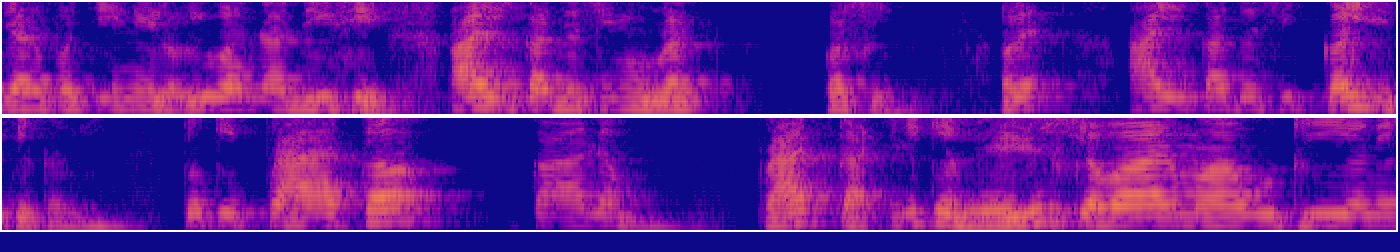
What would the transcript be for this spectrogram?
હજાર પચીસને રવિવારના દિવસે આ એકાદશીનું વ્રત કરશે. હવે આ એકાદશી કઈ રીતે કરવી? તો કે પ્રાતકાલમ. પ્રાતકાળ એટલે કે વહેલી સવારમાં ઉઠી અને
